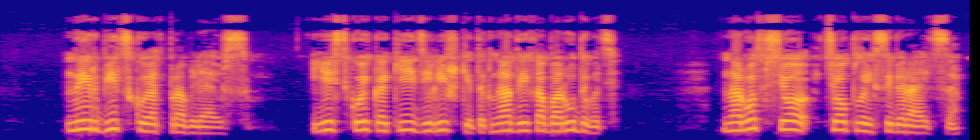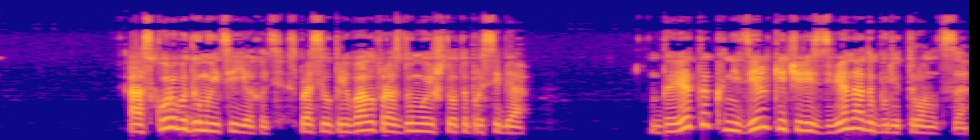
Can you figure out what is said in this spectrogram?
— На Ирбитскую отправляюсь. Есть кое-какие делишки, так надо их оборудовать. Народ все теплый собирается. —— А скоро вы думаете ехать? — спросил Привалов, раздумывая что-то про себя. — Да это к недельке через две надо будет тронуться.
